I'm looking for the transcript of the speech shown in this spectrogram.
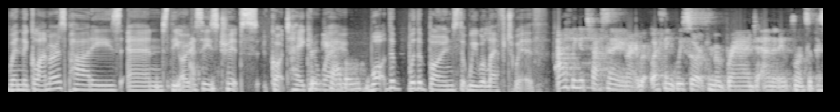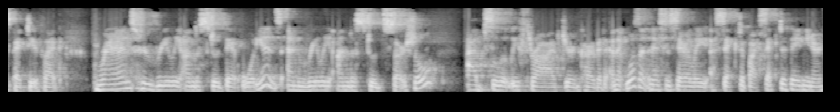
when the glamorous parties and the overseas trips got taken The away, travel. what the, were the bones that we were left with? I think it's fascinating, right? I think we saw it from a brand and an influencer perspective. Like brands who really understood their audience and really understood social absolutely thrived during COVID. And it wasn't necessarily a sector by sector thing. You know,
